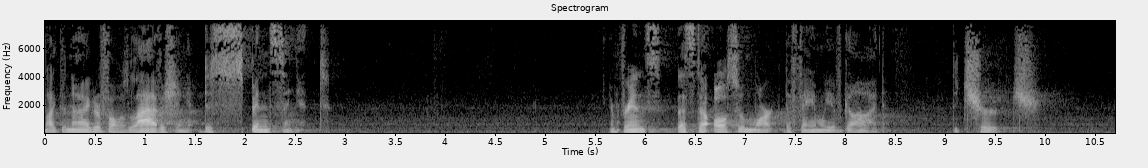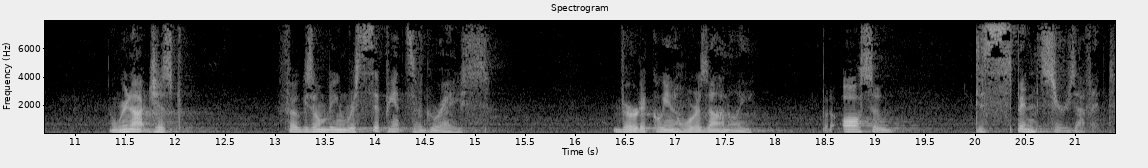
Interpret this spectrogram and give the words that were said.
Like the Niagara Falls, lavishing it, dispensing it. And friends, that's to also mark the family of God, the church. And we're not just focused on being recipients of grace, vertically and horizontally but also dispensers of it.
